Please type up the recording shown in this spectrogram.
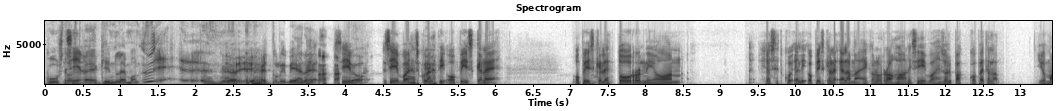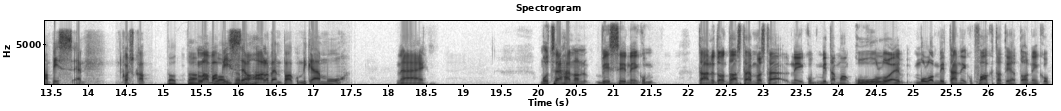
16 Siinä- V Gin Lemon. Tuli mieleen. Siin, siinä vaiheessa, kun lähti opiskelee, opiskele Tornioon, ja sitten kun eli opiskele elämää eikä ollut rahaa, niin siinä vaiheessa oli pakko opetella juomaan pisseen. Koska Totta. lavapisse lonkero. on halvempaa kuin mikään muu. Näin. Mut sehän on vissiin niinku, tää nyt on taas tämmöstä niinku, mitä mä oon kuullut, ei mulla ole mitään niinku faktatietoa niinku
